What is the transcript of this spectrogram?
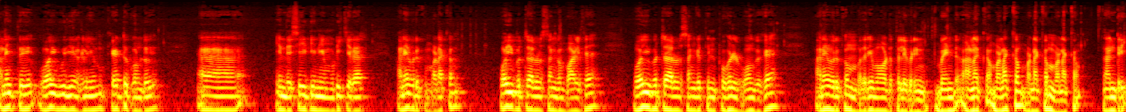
அனைத்து ஓய்வூதியர்களையும் கேட்டுக்கொண்டு இந்த செய்தியினை முடிக்கிறார். அனைவருக்கும் வணக்கம். ஓய்வு பெற்ற அலுவலர் சங்கம் வாழ்க. ஓய்வு பெற்றாளர் சங்கத்தின் புகழ் ஓங்குக. அனைவருக்கும் மதுரை மாவட்ட தலைவரின் வேண்டும் வணக்கம் வணக்கம் வணக்கம் வணக்கம். நன்றி.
